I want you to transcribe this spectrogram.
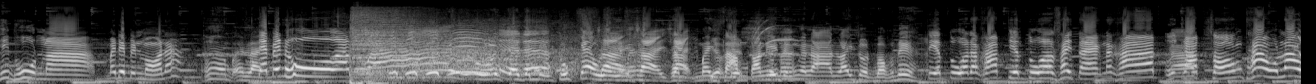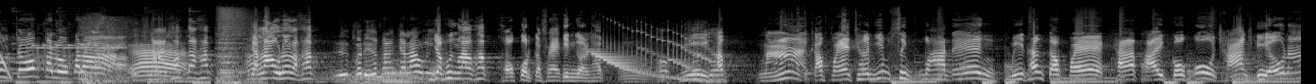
ที่พูดมาไม่ได้เป็นหมอนะ เอออะไรแต่เป็นห่วงว่าโอ้ยแกจะมีทุกแก้วเลยไหมใช่ใช่ไม่ซ้ำตอนนี้ถึงเวลาไลฟ์สดบอกดิเตรียมตัวนะครับ เตรียมตัวไส้แตกนะครับกับสองเท่าเหล้าโจ๊กกะโหลกกะลานะครับนะครับ จะเล่าแล้วเหรอครับก็เดี๋ยวกำลังจะเล่าอย่าเพิ่งเล่าครับ ขอกดกาแฟกินก่อนครับ นี่ครับ นะ กาแฟเชิญยิ้ม 10 บาทเอง มีทั้งกาแฟ ชาไทยโกโก้ ชาเขียวนะ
